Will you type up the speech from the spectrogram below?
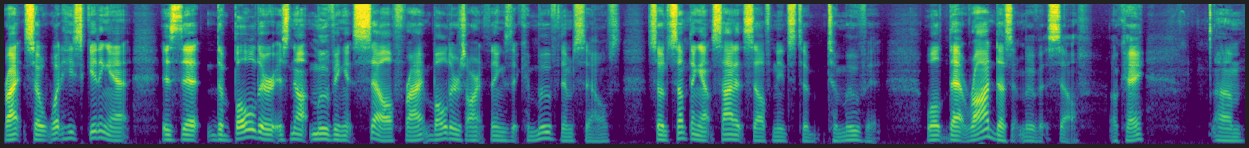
right? So what he's getting at is that the boulder is not moving itself, right? Boulders aren't things that can move themselves. So something outside itself needs to, to move it. Well, that rod doesn't move itself, okay? Um,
